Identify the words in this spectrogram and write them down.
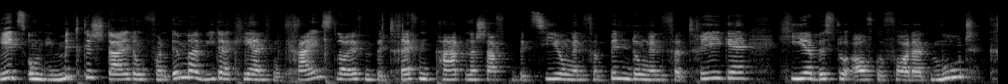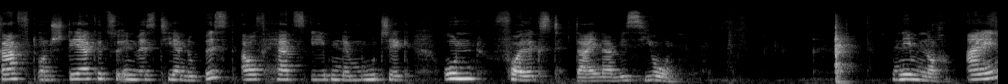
geht es um die Mitgestaltung von immer wiederkehrenden Kreisläufen betreffend Partnerschaften, Beziehungen, Verbindungen, Verträge. Hier bist du aufgefordert, Mut, Kraft und Stärke zu investieren. Du bist auf Herzebene mutig und folgst deiner Vision. Wir nehmen noch ein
